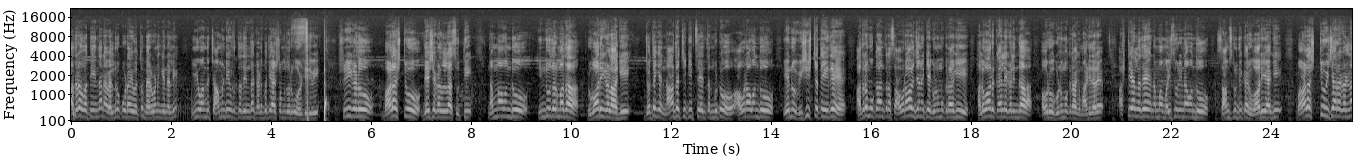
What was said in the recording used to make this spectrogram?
ಅದರ ವತಿಯಿಂದ ನಾವೆಲ್ಲರೂ ಕೂಡ ಇವತ್ತು ಮೆರವಣಿಗೆಯಲ್ಲಿ ಈ ಒಂದು ಚಾಮುಂಡಿ ವೃತ್ತದಿಂದ ಗಣಪತಿ ಆಶ್ರಮದವರೆಗೂ ಹೊರಟಿದ್ದೀವಿ. ಶ್ರೀಗಳು ಬಹಳಷ್ಟು ದೇಶಗಳೆಲ್ಲ ಸುತ್ತಿ ನಮ್ಮ ಒಂದು ಹಿಂದೂ ಧರ್ಮದ ರುವಾರಿಗಳಾಗಿ ಜೊತೆಗೆ ನಾದ ಚಿಕಿತ್ಸೆ ಅಂತಂದ್ಬಿಟ್ಟು ಅವರ ಒಂದು ಏನು ವಿಶಿಷ್ಟತೆ ಇದೆ, ಅದರ ಮುಖಾಂತರ ಸಾವಿರಾರು ಜನಕ್ಕೆ ಗುಣಮುಖರಾಗಿ ಹಲವಾರು ಕಾಯಿಲೆಗಳಿಂದ ಅವರು ಗುಣಮುಖರಾಗಿ ಮಾಡಿದ್ದಾರೆ. ಅಷ್ಟೇ ಅಲ್ಲದೆ ನಮ್ಮ ಮೈಸೂರಿನ ಒಂದು ಸಾಂಸ್ಕೃತಿಕ ರುವಾರಿಯಾಗಿ ಬಹಳಷ್ಟು ವಿಚಾರಗಳನ್ನ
